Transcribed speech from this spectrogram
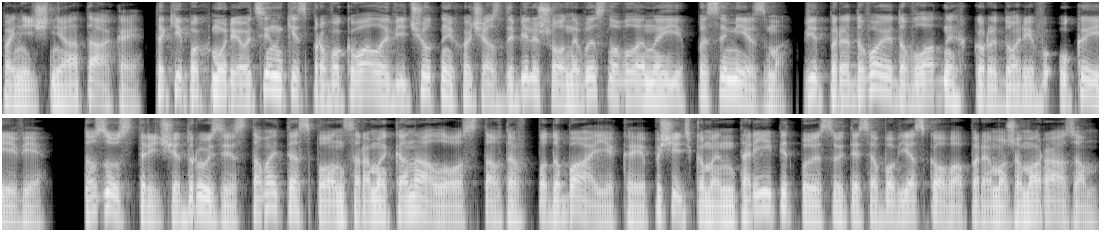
панічні атаки. Такі похмурі оцінки спровокували відчутний, хоча здебільшого не висловлений песимізм від передової до владних коридорів у Києві. До зустрічі, друзі. Ставайте спонсорами каналу, ставте вподобайки, пишіть коментарі, підписуйтесь обов'язково. Переможемо разом.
